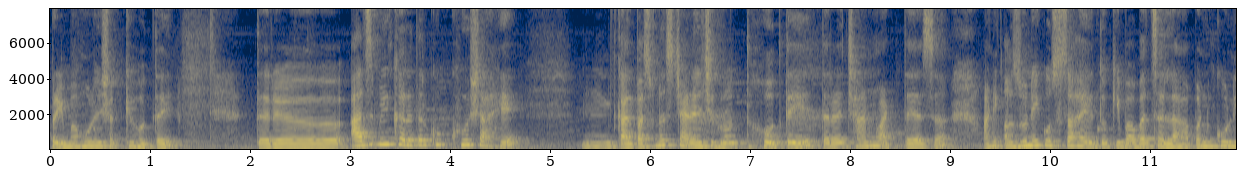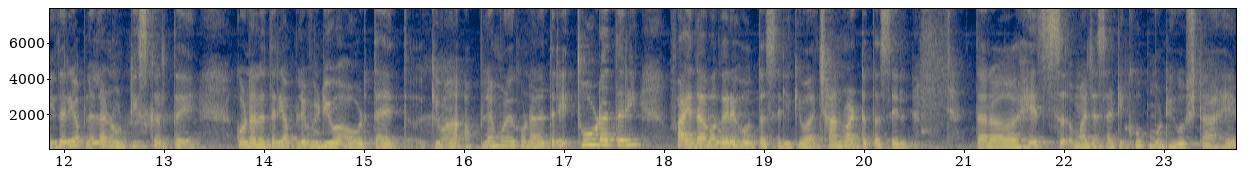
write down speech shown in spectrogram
प्रेमामुळे शक्य होतं आहे तर आज मी खरं तर खूप खुश आहे. कालपासूनच चॅनलची ग्रोथ होते तर छान वाटतं आहे असं. आणि अजून एक उत्साह येतो की बाबा चला आपण कोणीतरी आपल्याला नोटीस करतं आहे कोणाला तरी आपले व्हिडिओ आवडत आहेत किंवा आपल्यामुळे कोणाला तरी थोडा तरी फायदा वगैरे होत असेल किंवा छान वाटत असेल. तर हेच माझ्यासाठी खूप मोठी गोष्ट आहे.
